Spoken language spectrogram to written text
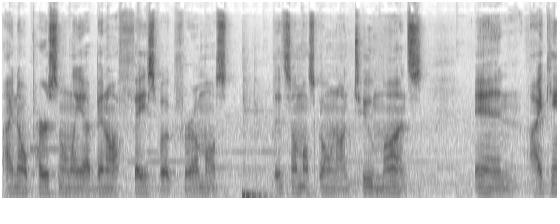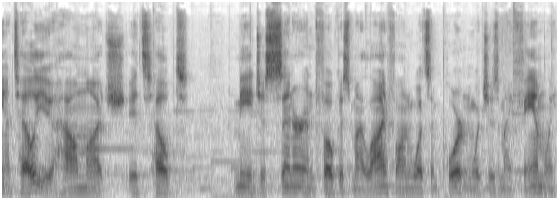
I know personally, I've been off Facebook for almost, it's almost going on two months. And I can't tell you how much it's helped me just center and focus my life on what's important, which is my family.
